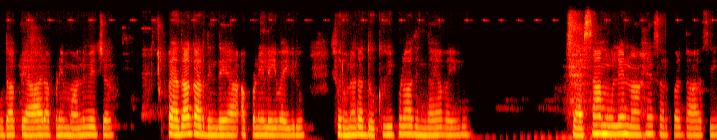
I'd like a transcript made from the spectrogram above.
ਉਹਦਾ ਪਿਆਰ ਆਪਣੇ ਮਨ ਵਿੱਚ ਪੈਦਾ ਕਰ ਦਿੰਦੇ ਆ ਆਪਣੇ ਲਈ ਵਾਹਿਗੁਰੂ, ਫਿਰ ਉਹਨਾਂ ਦਾ ਦੁੱਖ ਵੀ ਭੁਲਾ ਦਿੰਦਾ ਆ ਵਾਹਿਗੁਰੂ। ਸੈਸਾ ਮੂਲੇ ਨਾ ਹੈ ਸਰਪਰਦਾਰ ਸੀ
